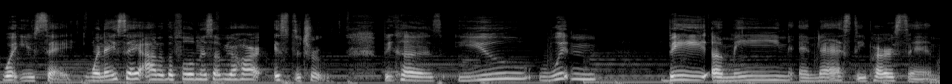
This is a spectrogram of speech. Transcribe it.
what you say. When they say out of the fullness of your heart, it's the truth. Because you wouldn't be a mean and nasty person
